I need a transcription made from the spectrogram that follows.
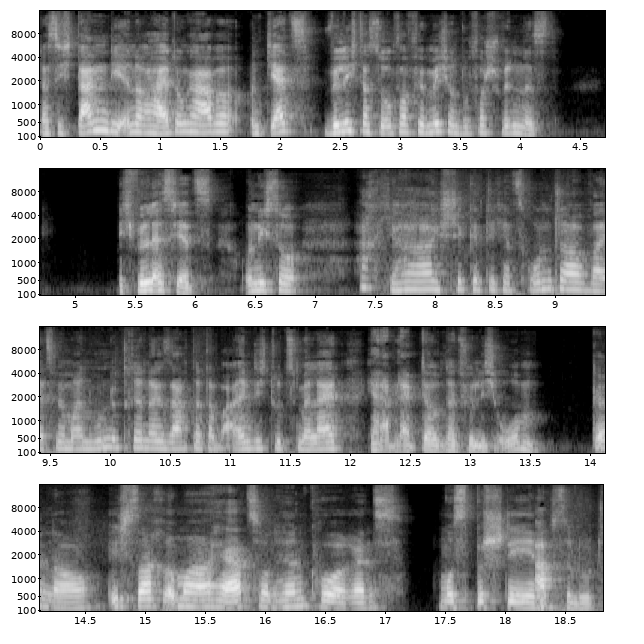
dass ich dann die innere Haltung habe und jetzt will ich das Sofa für mich und du verschwindest. Ich will es jetzt. Und nicht so, ach ja, ich schicke dich jetzt runter, weil es mir mal ein Hundetrainer gesagt hat, aber eigentlich tut's mir leid. Ja, da bleibt der Hund natürlich oben. Genau. Ich sag immer, Herz- und Hirnkohärenz muss bestehen. Absolut.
